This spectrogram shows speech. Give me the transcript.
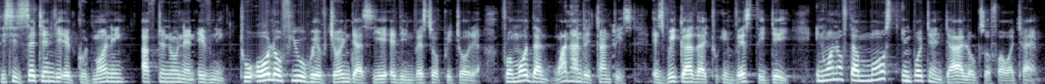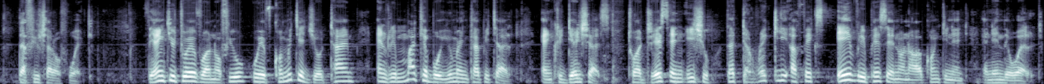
This is certainly a good morning, afternoon, and evening to all of you who have joined us here at the University of Pretoria from more than 100 countries as we gather to invest the day in one of the most important dialogues of our time, the future of work. Thank you to every one of you who have committed your time and remarkable human capital and credentials to address an issue that directly affects every person on our continent and in the world.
